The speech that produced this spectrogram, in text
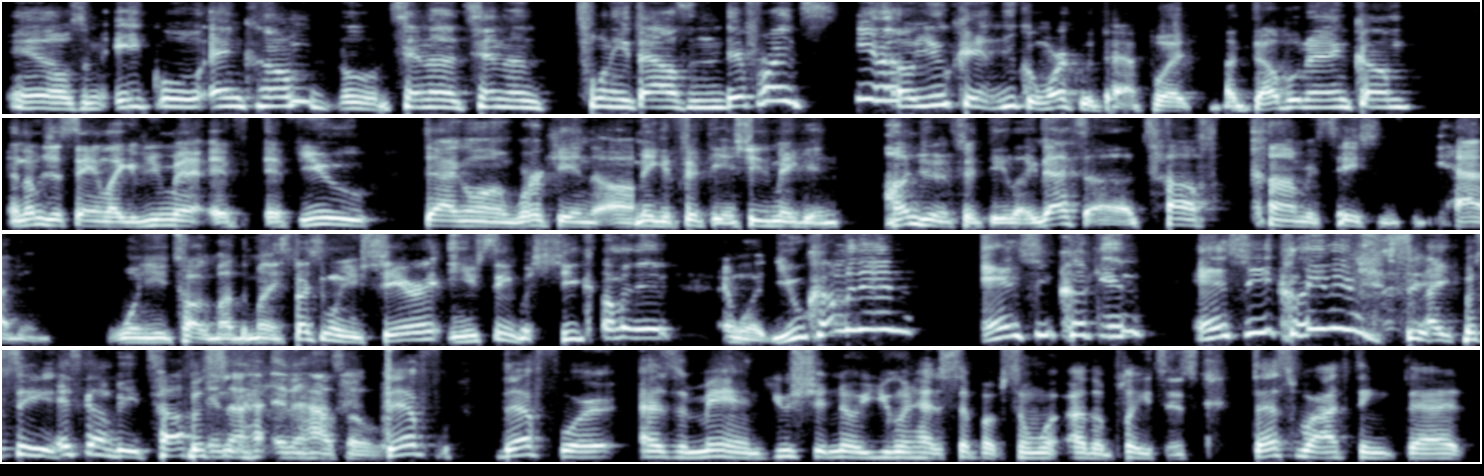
you know, some equal income, 10 to 10 to 20,000 difference, you know, you can, you can work with that. But a double the income, and I'm just saying, like, if you met, if if you daggone working, uh, making 50 and she's making 150, like that's a tough conversation to be having when you talk about the money, especially when you share it and you see what she coming in and what you coming in and she cooking and she cleaning. See, like, but see, it's gonna be tough in, see, the, in the household. Therefore, therefore, as a man, you should know you're gonna have to step up somewhere other places. That's why I think that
